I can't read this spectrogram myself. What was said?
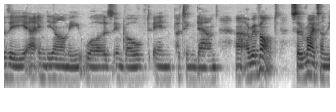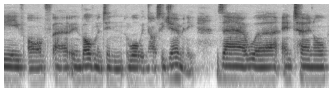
the uh, Indian Army was involved in putting down uh, a revolt. So, right on the eve of uh, involvement in war with Nazi Germany, there were internal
